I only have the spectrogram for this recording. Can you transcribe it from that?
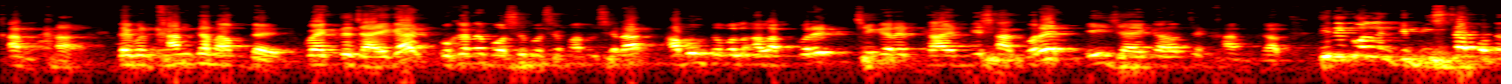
খানকা। দেখবেন খানকা নাম দেয়। কয়েকটা জায়গায় ওখানে বসে বসে মানুষেরা আবল তাবল আলাপ করে সিগারেট খায়, নেশা করে, এই জায়গা হচ্ছে খানকা। তিনি করলেন কি? বিশটার মতো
